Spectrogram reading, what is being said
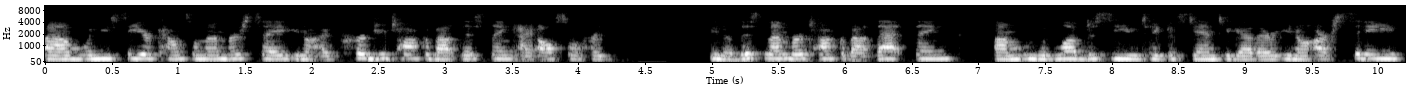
Um, when you see your council members say you know i've heard you talk about this thing i also heard you know, this member talk about that thing. Um, we would love to see you take a stand together. You know, our city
